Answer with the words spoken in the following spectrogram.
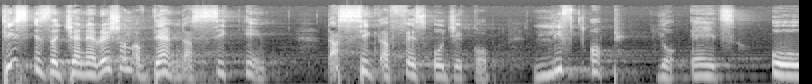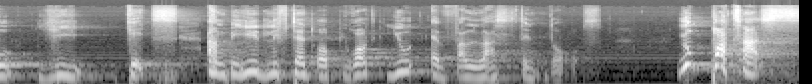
This is the generation of them that seek him, that seek the face, O Jacob. Lift up your heads, O ye gates, and be ye lifted up, what you everlasting doors. You portals.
